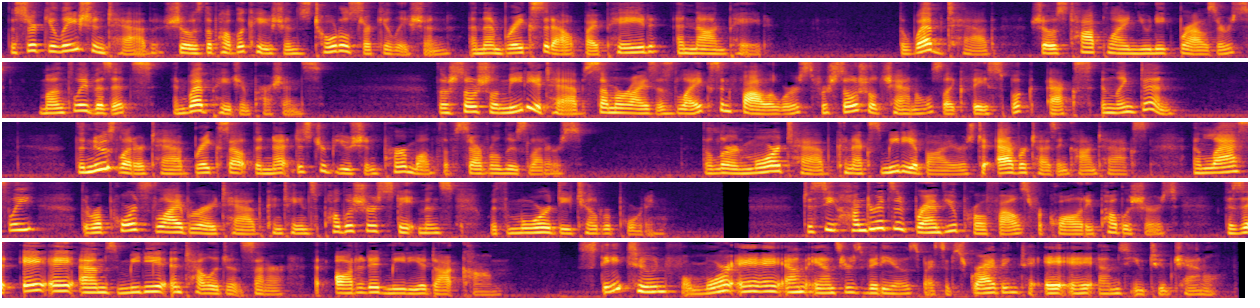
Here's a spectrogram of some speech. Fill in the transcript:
The Circulation tab shows the publication's total circulation and then breaks it out by paid and non paid. The Web tab shows top line unique browsers, monthly visits, and web page impressions. The Social Media tab summarizes likes and followers for social channels like Facebook, X, and LinkedIn. The Newsletter tab breaks out the net distribution per month of several newsletters. The Learn More tab connects media buyers to advertising contacts. And lastly, the Reports Library tab contains publisher statements with more detailed reporting. To see hundreds of BrandView profiles for quality publishers, visit AAM's Media Intelligence Center at auditedmedia.com. Stay tuned for more AAM Answers videos by subscribing to AAM's YouTube channel.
